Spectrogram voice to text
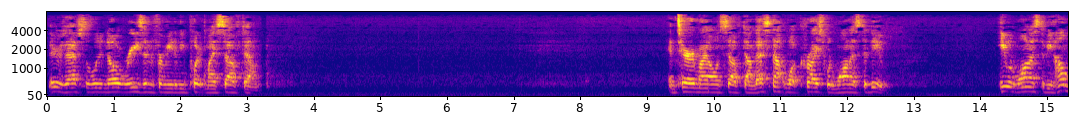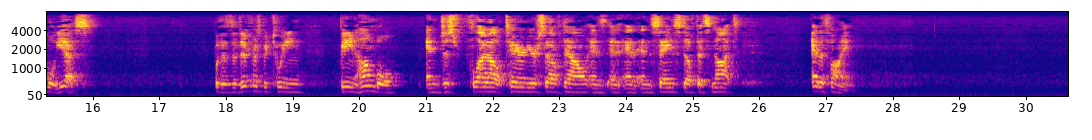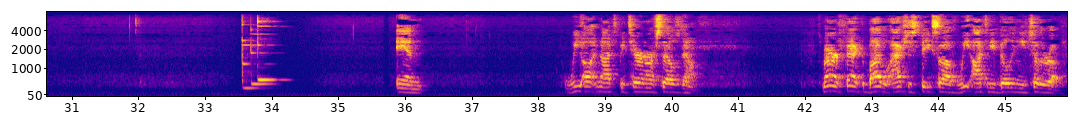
There is absolutely no reason for me to be putting myself down. And tearing my own self down. That's not what Christ would want us to do. He would want us to be humble, yes. But there's a difference between being humble and just flat out tearing yourself down and, and, and, and saying stuff that's not edifying. And we ought not to be tearing ourselves down. As a matter of fact, the Bible actually speaks of we ought to be building each other up.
